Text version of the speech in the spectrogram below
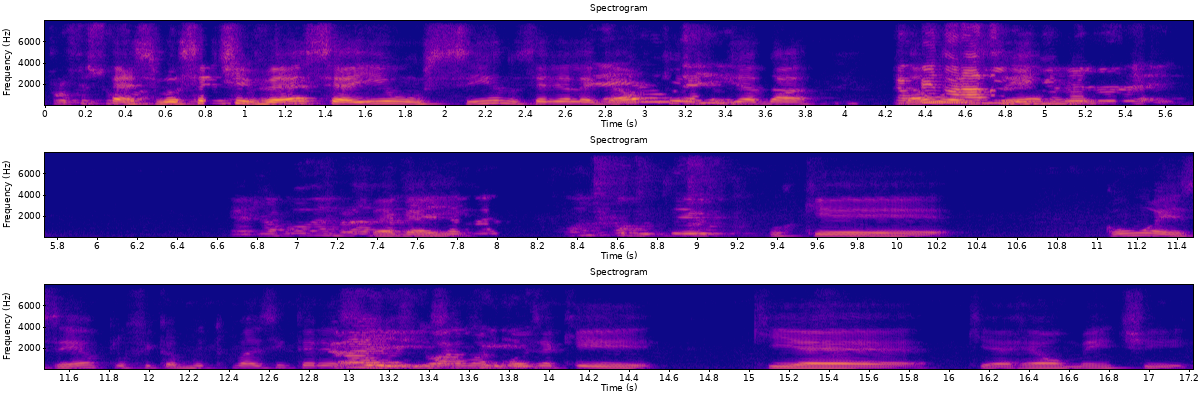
professor. É, se você tivesse aí um sino, seria legal, é, porque podia dar. Fica pendurado um ali, eu já vou lembrar Pega aí. Onde que eu botei? Porque com o exemplo fica muito mais interessante. Aí, Isso é uma coisa que, que, é, que é realmente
